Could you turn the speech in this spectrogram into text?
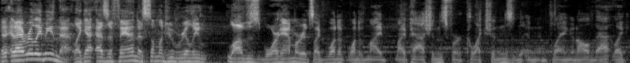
and and I really mean that. Like as a fan, as someone who really loves Warhammer, it's like one of one of my my passions for collections and, and, and playing and all of that. Like,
